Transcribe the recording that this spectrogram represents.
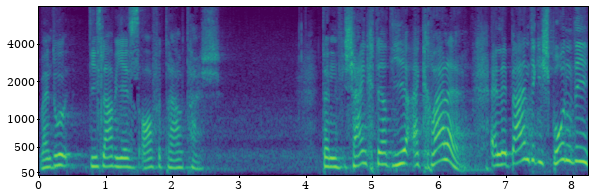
wenn du dein Leben Jesus anvertraut hast, dann schenkt er dir eine Quelle. Eine lebendige, sprudelnde,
